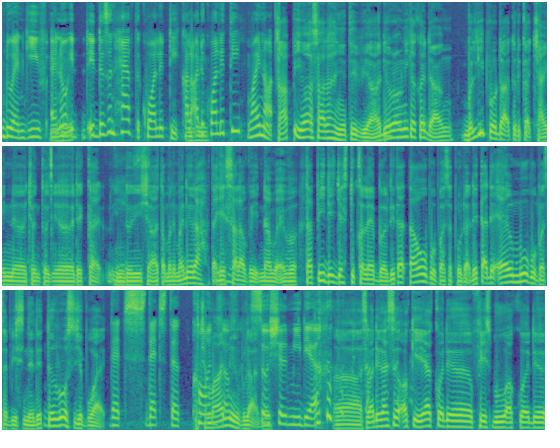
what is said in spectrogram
do and give I know it, it doesn't have the quality. Kalau ada quality Why not? Tapi masalahnya Tivia Dia orang ni kadang-kadang Beli produk tu dekat China Contohnya Dekat Indonesia Atau mana-mana lah Tak kisahlah Vietnam whatever. Tapi dia just tukar label Dia tak tahu pun pasal produk. Dia tak ada ilmu pun pasal bisnes Dia terus je buat That's that's the Macam cons mana of pula tu? social media Ha, sebab dia rasa Okay aku ada Facebook Aku ada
